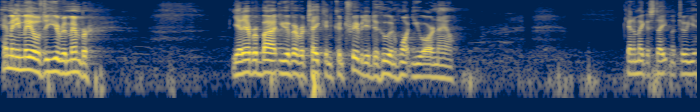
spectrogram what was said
How many meals do you remember? Yet every bite you have ever taken contributed to who and what you are now. Can I make a statement to you?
